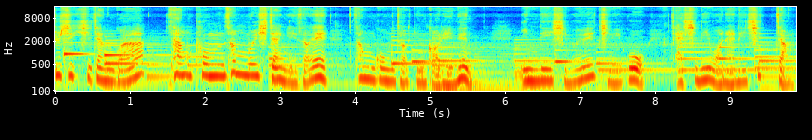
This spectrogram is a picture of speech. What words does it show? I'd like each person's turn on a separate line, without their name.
주식시장과 상품 선물 시장에서의 성공적인 거래는 인내심을 지니고 자신이 원하는 시점,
